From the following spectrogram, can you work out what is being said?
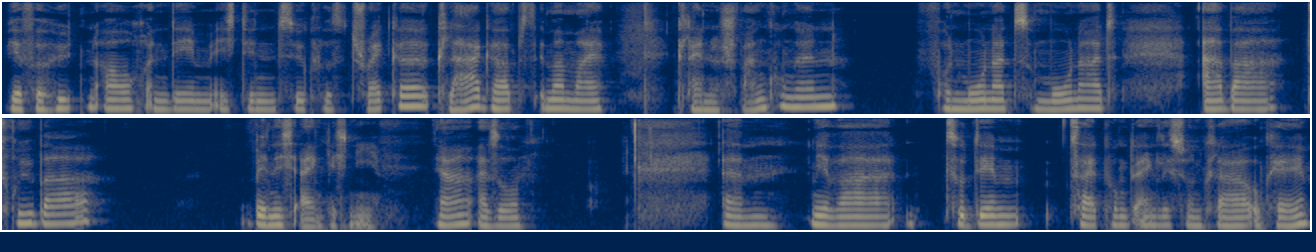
wir verhüten auch, indem ich den Zyklus tracke. Klar gab es immer mal kleine Schwankungen von Monat zu Monat, aber drüber bin ich eigentlich nie. Ja, also ähm, mir war zu dem Zeitpunkt eigentlich schon klar, okay,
